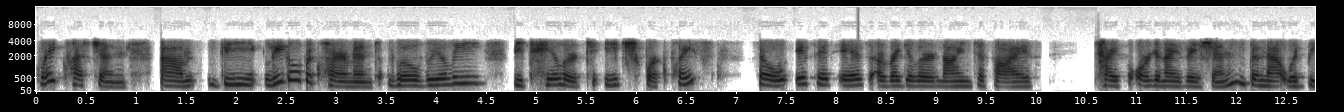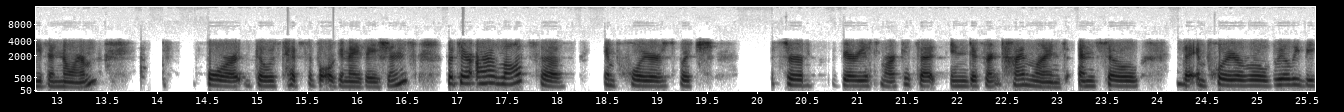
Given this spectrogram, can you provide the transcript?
Great question. Um, the legal requirement will really be tailored to each workplace. So if it is a regular nine to five type organization, then that would be the norm for those types of organizations. But there are lots of employers which serve various markets at in different timelines. And so the employer will really be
